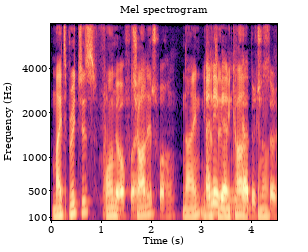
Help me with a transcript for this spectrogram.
Miles Bridges von auch Charlotte. Nein, ich Äh, hatte nee, Mikal, Mikal Bridges, genau. sorry.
